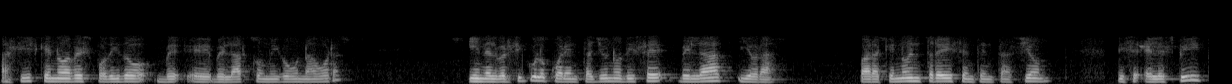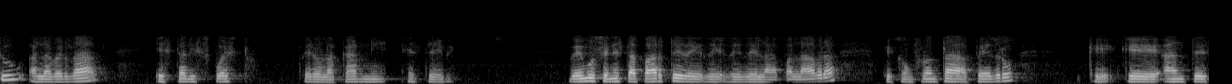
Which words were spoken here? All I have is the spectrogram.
así es que no habéis podido eh, velar conmigo una hora. Y en el versículo 41 dice, velad y orad, para que no entréis en tentación. Dice, el espíritu a la verdad está dispuesto, pero la carne es débil. Vemos en esta parte de, de, de, de la palabra que confronta a Pedro, que, que antes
